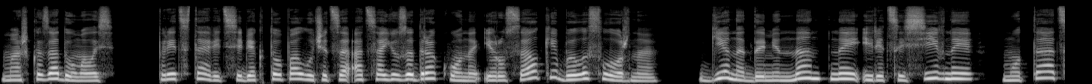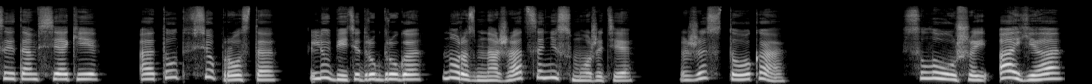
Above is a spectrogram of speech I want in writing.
Машка задумалась. Представить себе, кто получится от союза дракона и русалки, было сложно. Гены доминантные и рецессивные, мутации там всякие. А тут все просто. Любите друг друга, но размножаться не сможете. Жестоко. «Слушай, а я?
